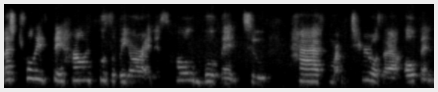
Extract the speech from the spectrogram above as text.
Let's truly see how inclusive we are in this whole movement to have materials that are open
